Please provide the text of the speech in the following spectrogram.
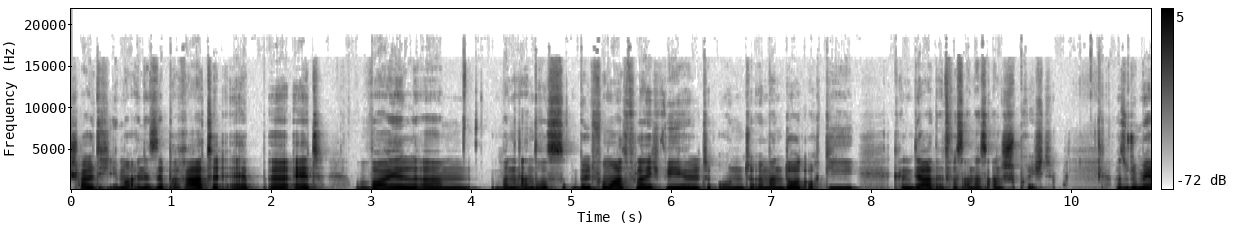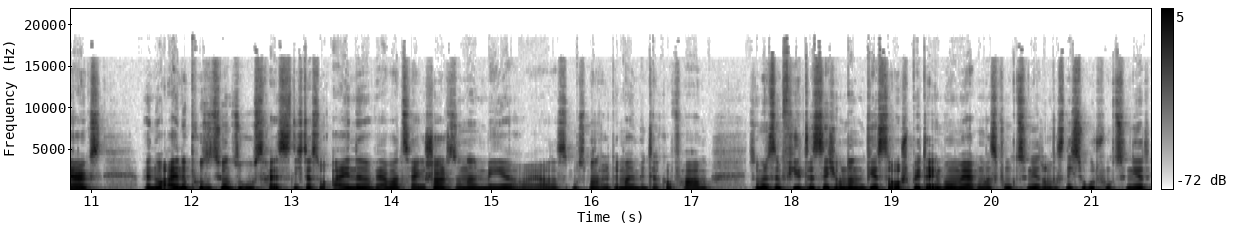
schalte ich immer eine separate App, äh, Ad, weil ähm, man ein anderes Bildformat vielleicht wählt und äh, man dort auch die Kandidaten etwas anders anspricht. Also du merkst, wenn du eine Position suchst, heißt es nicht, dass du eine Werbeanzeige schaltest, sondern mehrere. Ja? Das muss man halt immer im Hinterkopf haben. Zumindest empfiehlt es sich und dann wirst du auch später irgendwann mal merken, was funktioniert und was nicht so gut funktioniert.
